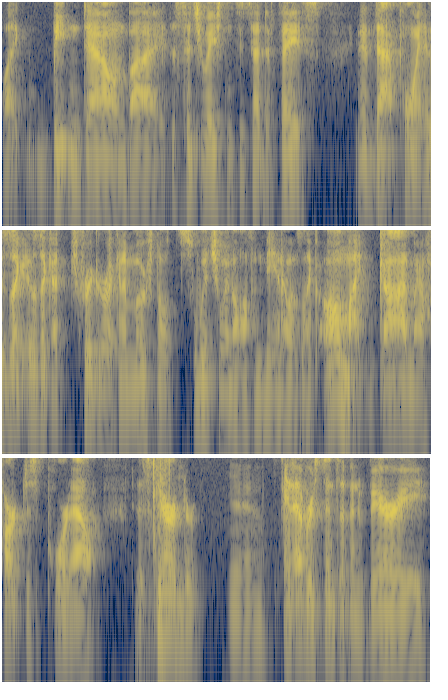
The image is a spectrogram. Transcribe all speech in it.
like beaten down by the situations he's had to face. And at that point, it was like it was like a trigger, like an emotional switch went off in me, and I was like, "Oh my god!" My heart just poured out to this character. yeah and ever since, I've been very,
